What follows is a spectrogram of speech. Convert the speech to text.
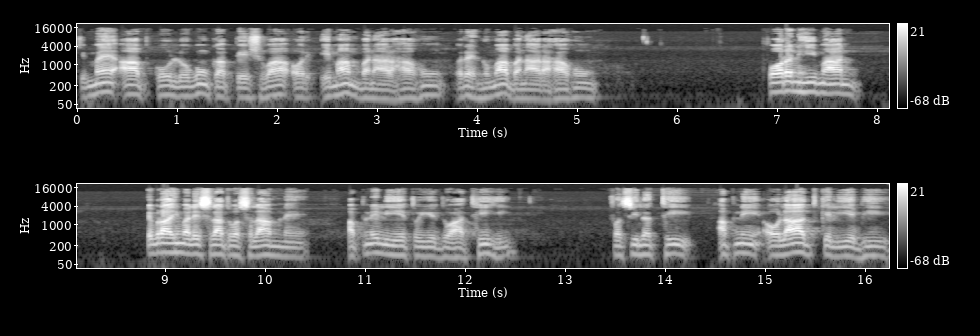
کہ میں آپ کو لوگوں کا پیشوا اور امام بنا رہا ہوں، رہنما بنا رہا ہوں۔ فوراً ہی مان، ابراہیم علیہ السلاۃ والسلام نے اپنے لیے تو یہ دعا تھی ہی فصیلت تھی، اپنی اولاد کے لیے بھی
